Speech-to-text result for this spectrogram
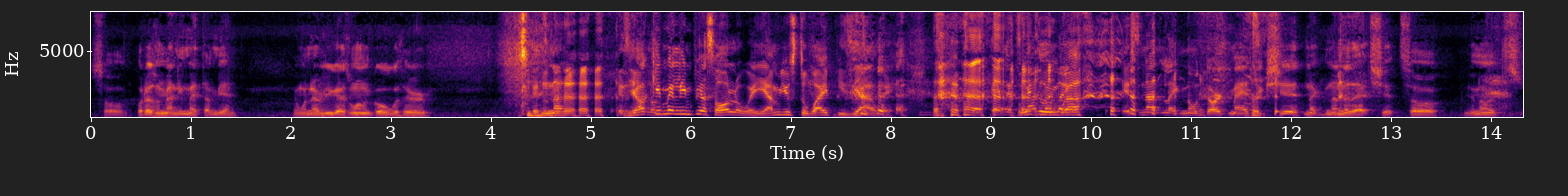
So, por eso me animé también. And whenever you guys want to go with her, it's not, it's Yo not aquí me limpio solo, güey. I'm used to wipes, ya, güey. it's We not doing like, well. it's not like no dark magic shit, like none of that shit. So, you know, it's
